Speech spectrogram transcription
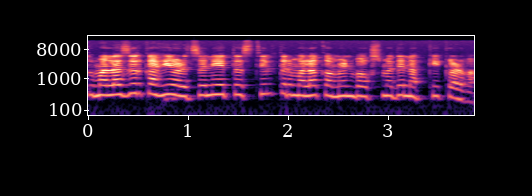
तुम्हाला जर काही अडचणी येत असतील तर मला कमेंट बॉक्समध्ये नक्की कळवा.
